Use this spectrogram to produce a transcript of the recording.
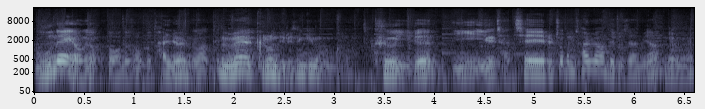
운의 영역도 어느 정도 달려있는 것 같아요 근데 왜 그런 일이 생기는 건가요? 그 일은 이 일 자체를 조금 설명드리자면 네네.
